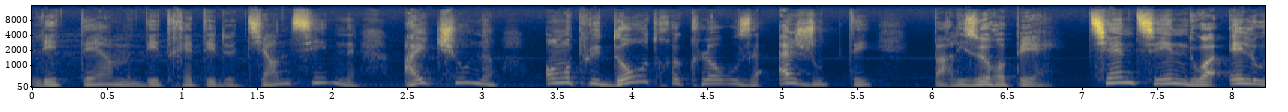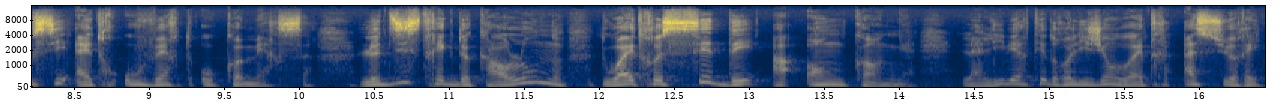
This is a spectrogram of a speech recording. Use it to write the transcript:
les termes des traités de Tianjin, Haichun, en plus d'autres clauses ajoutées par les Européens. Tianjin doit elle aussi être ouverte au commerce. Le district de Kowloon doit être cédé à Hong Kong. La liberté de religion doit être assurée.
